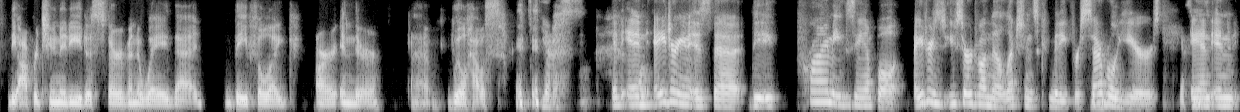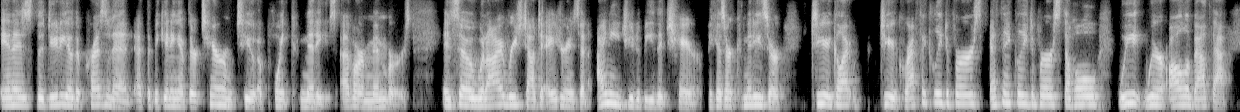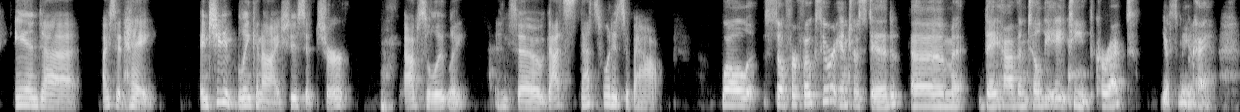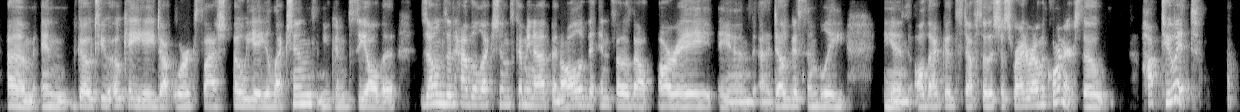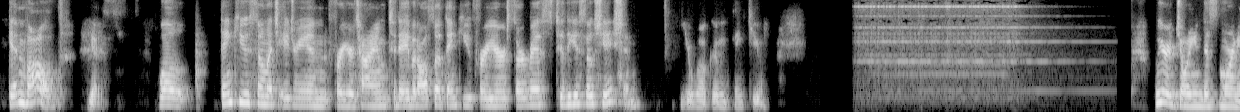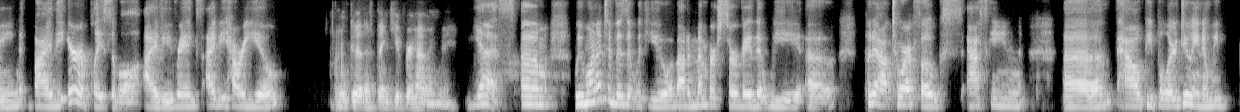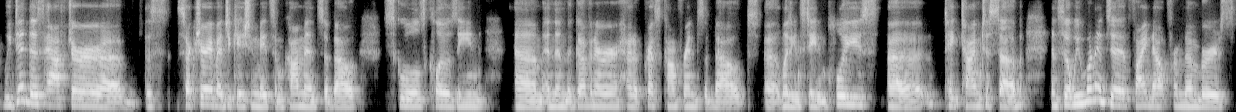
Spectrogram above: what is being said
the opportunity to serve in a way that they feel like are in their um, wheelhouse. yes. And and Adrian is the the prime example. Adrian, you served on the elections committee for mm-hmm. several mm-hmm. years, yes, and and and is the duty of the president at the beginning of their term to appoint committees of our members. And so when I reached out to Adrian and said, "I need you to be the chair because our committees are geographically diverse, ethnically diverse, the whole we we're all about that. And uh, I said, "Hey," and she didn't blink an eye. She just said, "Sure, absolutely." And so that's that's what it's about. Well, so for folks who are interested, um, they have until the 18th, correct? Yes, ma'am. Okay. Um, and go to okea.org slash OEA elections, and you can see all the zones that have elections coming up and all of the info about RA and uh, delegate assembly and yes. all that good stuff. So that's just right around the corner. So hop to it, get involved. Yes. Well, thank you so much, Adrian, for your time today, but also thank you for your service to the association. You're welcome. Thank you. We are joined this morning by the irreplaceable Ivy Riggs. Ivy, how are you? I'm good. Thank you for having me. Yes. Um, we wanted to visit with you about a member survey that we uh, put out to our folks asking uh, how people are doing. And we we did this after uh, the Secretary of Education made some comments about schools closing um, and then the governor had a press conference about uh, letting state employees uh, take time to sub. And so we wanted to find out from members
